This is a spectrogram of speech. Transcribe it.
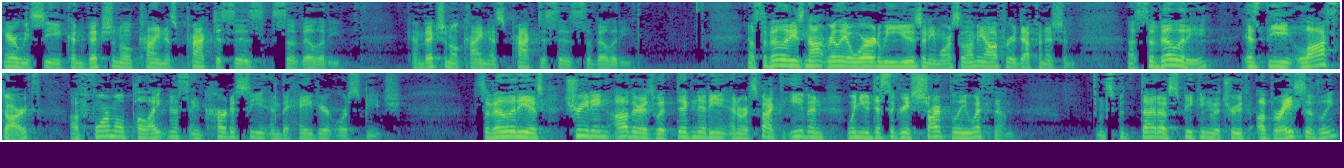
Here we see convictional kindness practices civility. Convictional kindness practices civility. Now, civility is not really a word we use anymore, so let me offer a definition. Uh, civility is the lost art of formal politeness and courtesy in behavior or speech. Civility is treating others with dignity and respect, even when you disagree sharply with them. Instead of speaking the truth abrasively,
